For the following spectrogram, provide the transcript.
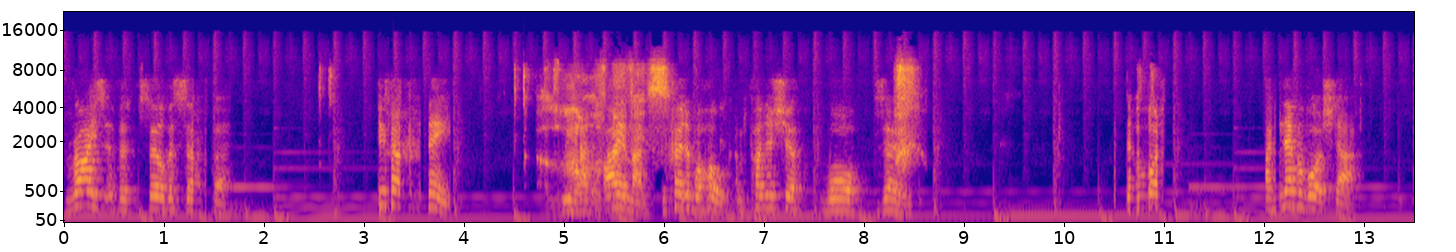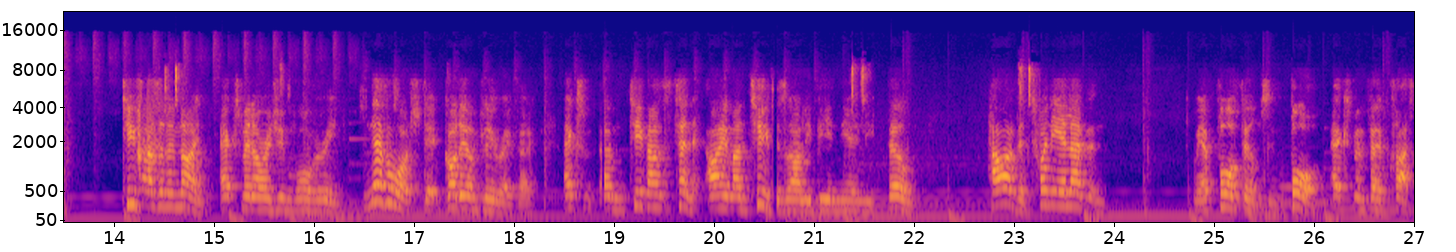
Rise of the Silver Surfer. 2008 A we had Iron Man. Incredible Hulk, and Punisher War Zone. never watched, I've never watched that. 2009 X Men Origin Wolverine. Never watched it. Got it on Blu-ray though. X um 2010 Iron Man 2 bizarrely being the only film. However, 2011 we have four films in four X Men First Class,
